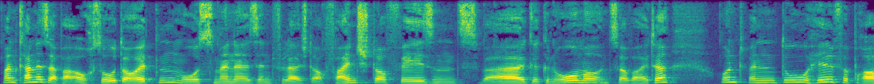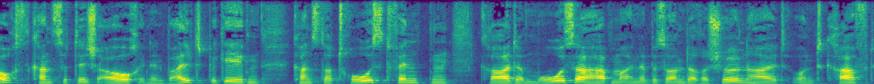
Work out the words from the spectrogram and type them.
Man kann es aber auch so deuten, Moosmänner sind vielleicht auch Feinstoffwesen, Zwerge, Gnome und so weiter. Und wenn du Hilfe brauchst, kannst du dich auch in den Wald begeben, kannst dort Trost finden. Gerade Moose haben eine besondere Schönheit und Kraft.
